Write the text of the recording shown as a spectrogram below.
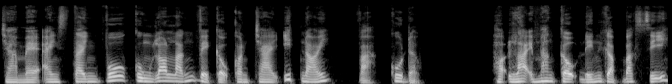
Cha mẹ Einstein vô cùng lo lắng về cậu con trai ít nói và cô độc. Họ lại mang cậu đến gặp bác sĩ.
